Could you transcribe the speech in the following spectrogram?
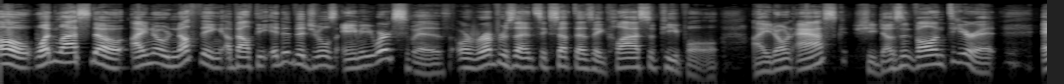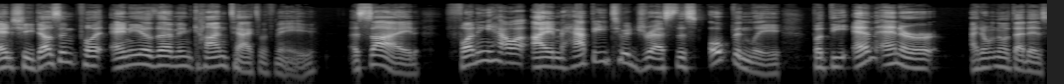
Oh, one last note. I know nothing about the individuals Aimee works with or represents except as a class of people. I don't ask, she doesn't volunteer it, and she doesn't put any of them in contact with me. Aside, funny how I am happy to address this openly, but the MNer, I don't know what that is,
